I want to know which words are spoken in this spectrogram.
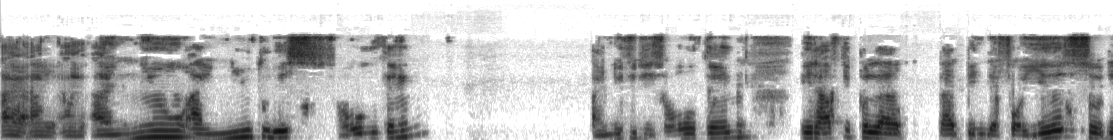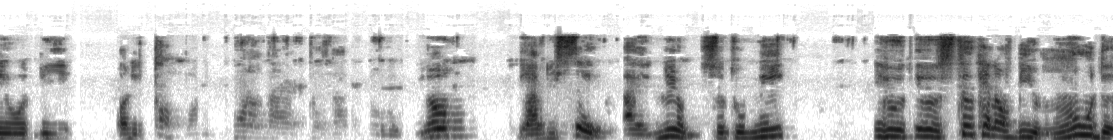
I, I, I, I knew I knew to this whole thing. I knew to this whole thing. It have people that that been there for years, so they would be on the top, on the board of directors. You know, they have the say. I knew. So to me, would it would still kind of be rude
